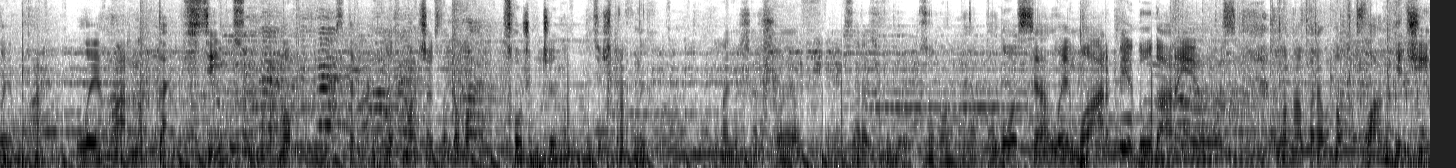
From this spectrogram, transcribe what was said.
Лемар. Лемар на дальню стійку Смарнов не встигає. В матчах забивав схожим чином зі штрафних Алішер Шоєв. Зараз йому цього не вдалося. Лемар під ось вона перевага в два м'ячі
